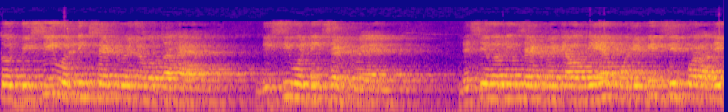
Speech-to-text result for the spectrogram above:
तो डीसी वेल्डिंग सेट में जो होता है डीसी वेल्डिंग सेट में डीसी वेल्डिंग सेट में क्या होती है? पॉजिटिव सिर पर अधिक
